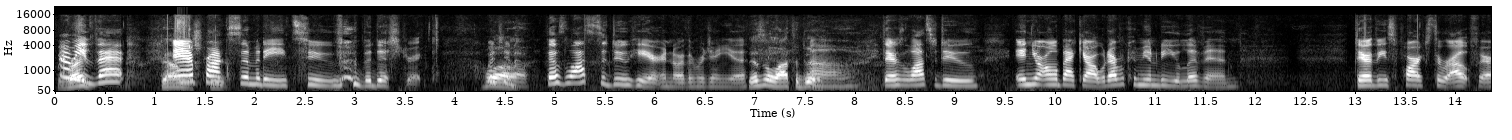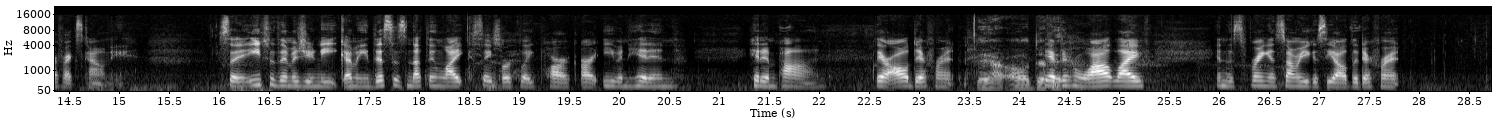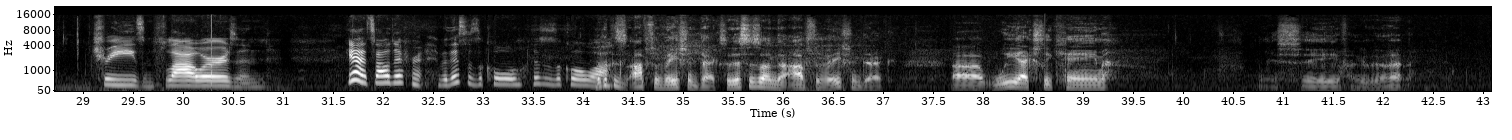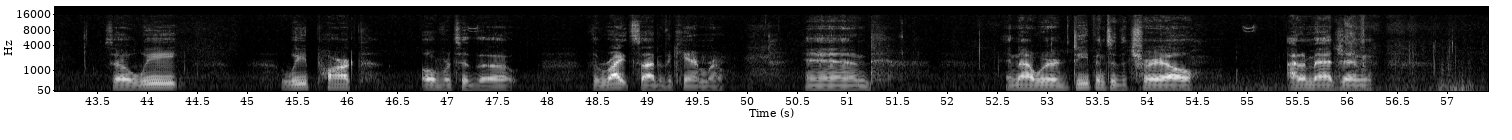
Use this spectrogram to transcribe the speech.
I right mean that and proximity to the district. But you Well- know, there's lots to do here in Northern Virginia. There's a lot to do. Uh, there's a lot to do in your own backyard, whatever community you live in. There are these parks throughout Fairfax County. So each of them is unique. I mean, this is nothing like, say, Burke Lake Park or even Hidden Hidden Pond. They're all different. they are all different. They have different. wildlife. In the spring and summer, you can see all the different trees and flowers, and yeah, it's all different. But this is a cool. This is a cool walk. Look at this observation deck. So this is on the observation deck. Uh, we actually came. Let me see if I can do that. So we we parked over to the the right side of the camera, and and now we're deep into the trail. I'd imagine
